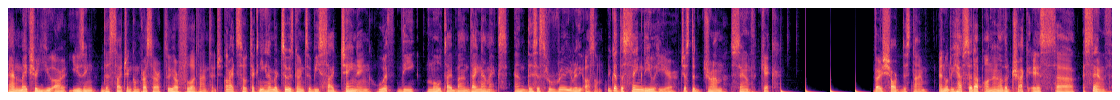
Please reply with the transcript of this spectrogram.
And make sure you are using the sidechain compressor to your full advantage. All right, so technique number two is going to be sidechaining with the multi-band dynamics and this is really really awesome. We've got the same deal here, just a drum synth kick. Very short this time. And what we have set up on another track is uh, a synth,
